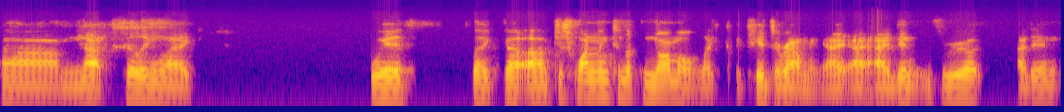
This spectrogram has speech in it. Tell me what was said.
um, not feeling like with like uh, uh, just wanting to look normal like the kids around me. I, I, I didn't real I didn't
